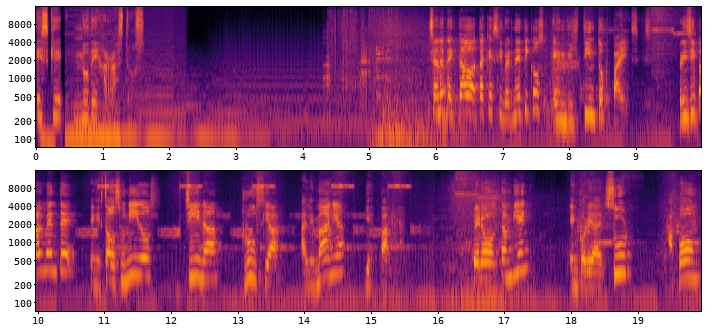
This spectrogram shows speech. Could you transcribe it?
es que no deja rastros. Se han detectado ataques cibernéticos en distintos países, principalmente en Estados Unidos, China, Rusia, Alemania y España. Pero también en Corea del Sur, Japón,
